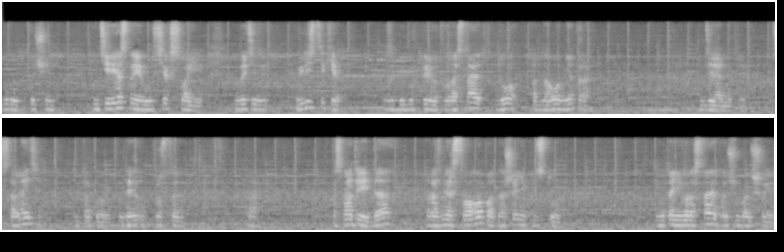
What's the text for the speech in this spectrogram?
будут очень интересные у всех свои. Вот эти листики, забегу вперед, вырастают до 1 метра в диаметре. Представляете? Вот такой вот. Просто да. посмотреть, да, размер ствола по отношению к листу. Вот они вырастают очень большие.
